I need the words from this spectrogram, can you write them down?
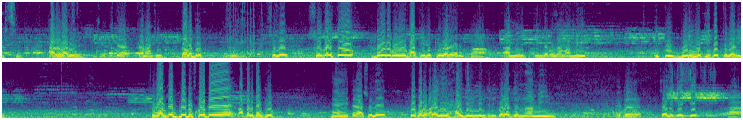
আচ্ছা। আরও আর আছে। এটা চানাচুর। চানাচুর? জি জি। আসলে সবাই তো বড় বড় বাটি বিক্রি করে। হ্যাঁ। আমি চিন্তা করলাম আমি একটু ভিন্ন কি করতে পারি? তো ওয়ান টাইম ইউজ করতে আপনাকে থ্যাংক ইউ হ্যাঁ এটা আসলে টোটালি হাইজিন মেনটেন করার জন্য আমি এটা চালু করছি। হ্যাঁ।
